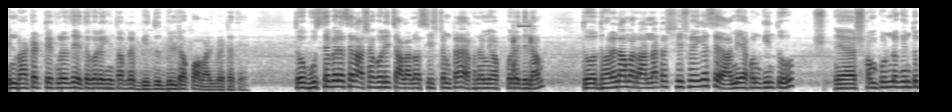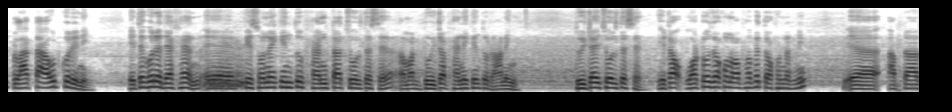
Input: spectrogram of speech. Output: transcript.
ইনভার্টার টেকনোলজি এতে করে কিন্তু আপনার বিদ্যুৎ বিলটা কম আসবে এটাতে। তো বুঝতে পেরেছেন, আশা করি চালানোর সিস্টেমটা এখন আমি অফ করে দিলাম। তো ধরেন আমার রান্নাটা শেষ হয়ে গেছে, আমি এখন কিন্তু সম্পূর্ণ কিন্তু প্লাগটা আউট করে নিই। এতে করে দেখেন পেছনে কিন্তু ফ্যানটা চলতেছে, আমার দুইটা ফ্যানে কিন্তু রানিং দুইটাই চলতেছে। এটা অটো যখন অফ হবে, তখন আপনি আপনার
